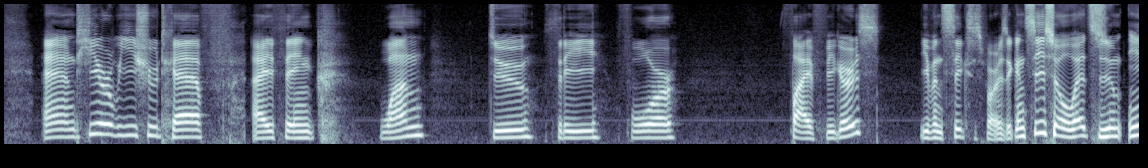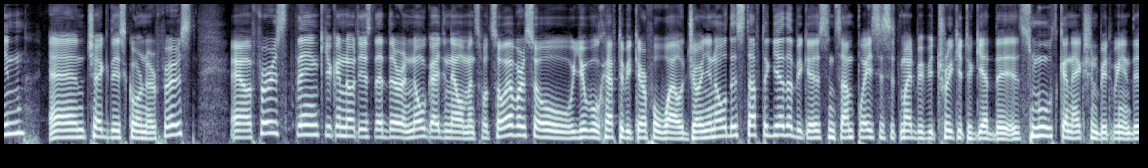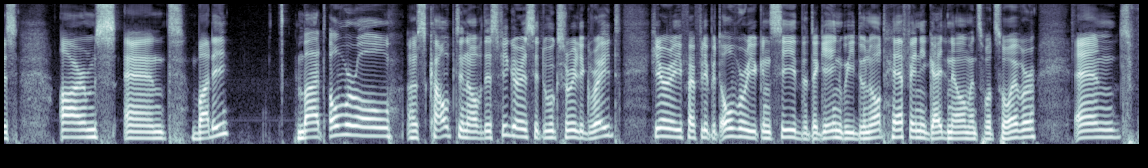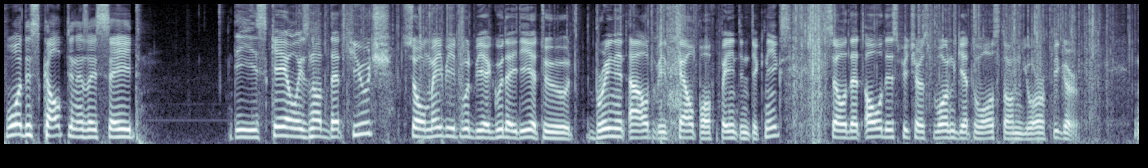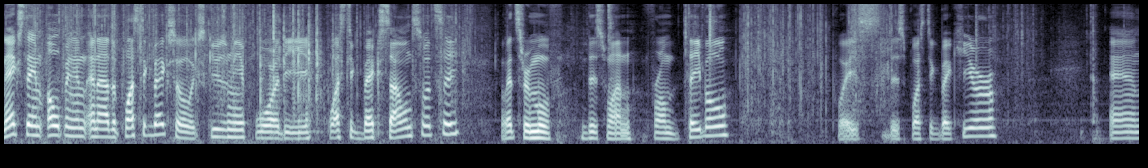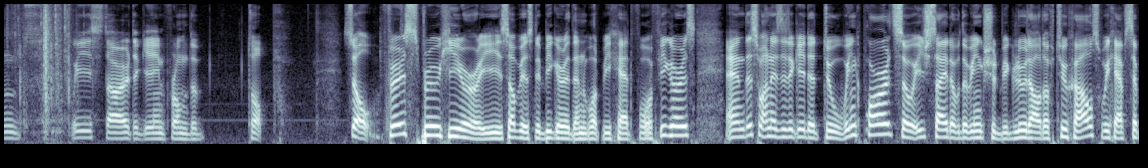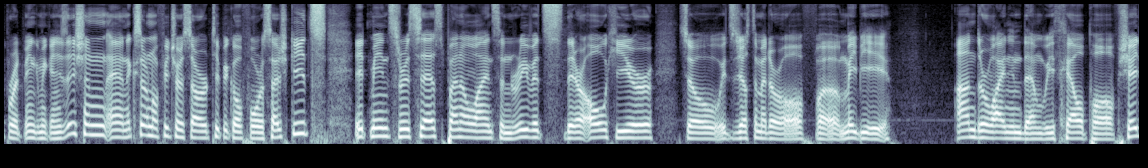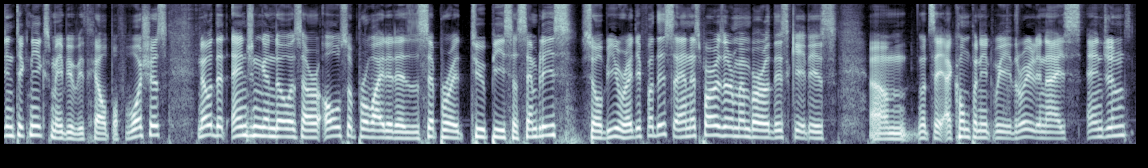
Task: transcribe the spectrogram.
And here we should have, I think, one, two, three, four, five figures, even six as far as you can see. So let's zoom in and check this corner first. Uh, first thing you can notice that there are no guiding elements whatsoever, so you will have to be careful while joining all this stuff together, because in some places it might be a bit tricky to get the smooth connection between these arms and body. But overall, uh, sculpting of these figures, it looks really great. Here, if I flip it over, you can see that again, we do not have any guiding elements whatsoever. And for the sculpting, as I said, the scale is not that huge, so maybe it would be a good idea to bring it out with help of painting techniques, so that all these features won't get lost on your figure. Next I'm opening another plastic bag, so excuse me for the plastic bag sounds, let's say. Let's remove this one from the table. Place this plastic bag here. And we start again from the top. So, first sprue here is obviously bigger than what we had for figures, and this one is dedicated to wing parts, so each side of the wing should be glued out of two halves. We have separate wing mechanization, and external features are typical for such kits. It means recessed panel lines and rivets, they're all here, so it's just a matter of uh, maybe underlining them with help of shading techniques, maybe with help of washes. Note that engine gondolas are also provided as separate two-piece assemblies, so be ready for this. And as far as I remember, this kit is, um, let's say, accompanied with really nice engines.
